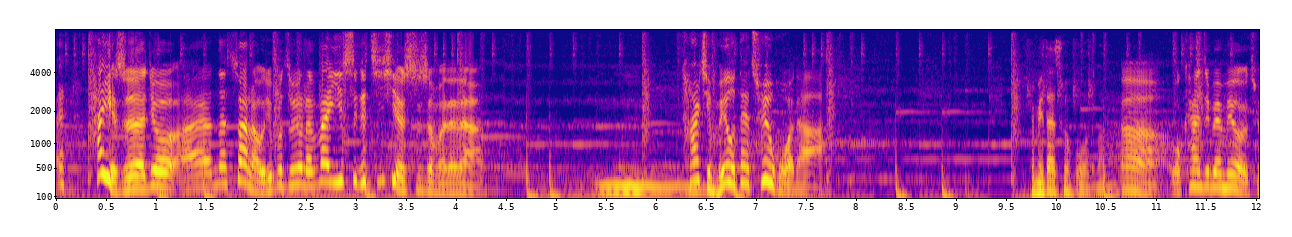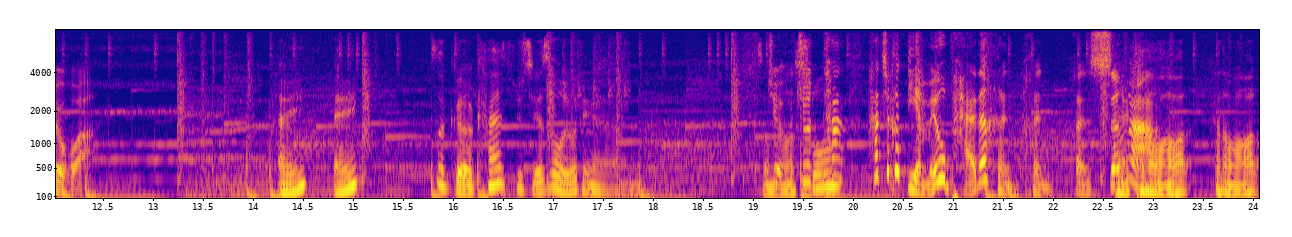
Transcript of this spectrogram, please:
哎，他也是就哎，那算了，我就不追了。万一是个机械师什么的呢？嗯，他而且没有带淬火的，他没带淬火的吗？嗯，我看这边没有淬火。哎哎，这个开局节奏有点怎么说？就他他这个点没有排的很很很深啊。看到娃娃了，看到娃娃了。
